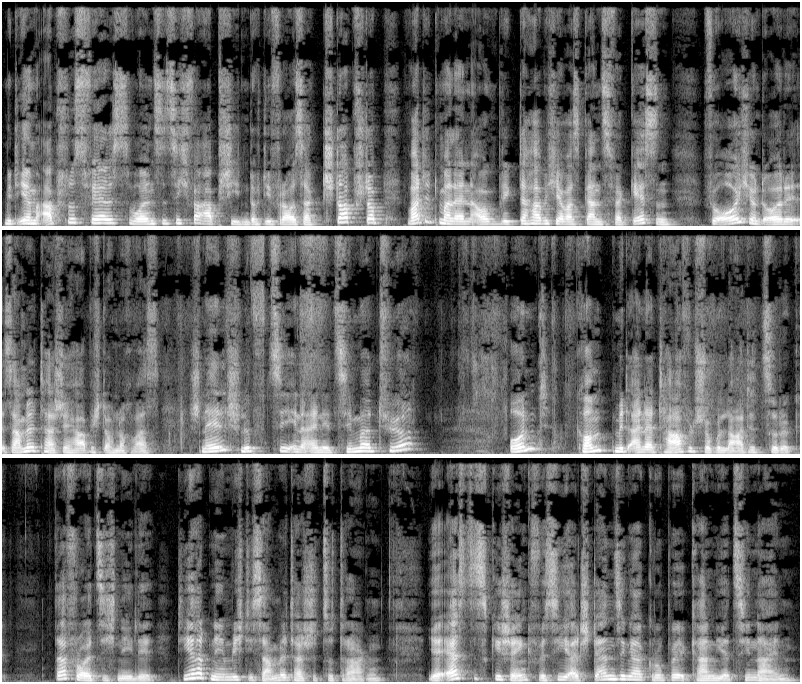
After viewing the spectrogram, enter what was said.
Mit ihrem Abschlussvers wollen sie sich verabschieden, doch die Frau sagt, stopp, stopp, wartet mal einen Augenblick, da habe ich ja was ganz vergessen. Für euch und eure Sammeltasche habe ich doch noch was. Schnell schlüpft sie in eine Zimmertür und kommt mit einer Tafel Schokolade zurück. Da freut sich Nele. Die hat nämlich die Sammeltasche zu tragen. Ihr erstes Geschenk für sie als Sternsingergruppe kann jetzt hinein.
